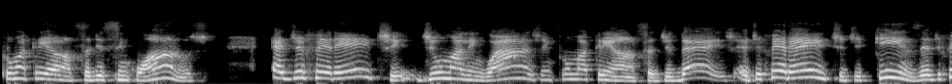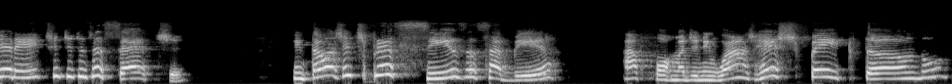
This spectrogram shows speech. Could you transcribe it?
para uma criança de 5 anos, é diferente de uma linguagem para uma criança de 10, é diferente de 15, é diferente de 17. Então, a gente precisa saber a forma de linguagem respeitando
